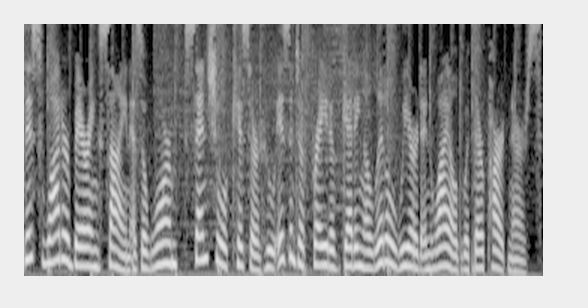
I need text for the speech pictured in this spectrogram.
This water-bearing sign is a warm, sensual kisser who isn't afraid of getting a little weird and wild with their partners.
